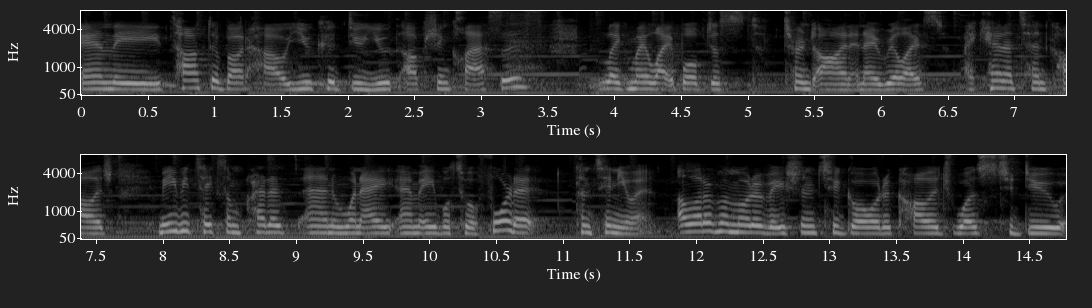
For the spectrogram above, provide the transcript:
and they talked about how you could do youth option classes. Like my light bulb just turned on and I realized I can't attend college, maybe take some credits and when I am able to afford it, continue it. A lot of my motivation to go to college was to do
